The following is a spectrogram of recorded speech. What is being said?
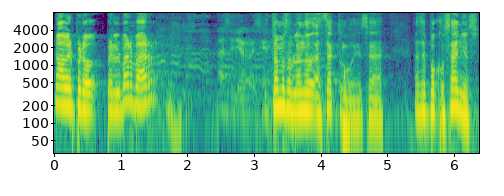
No, a ver, pero, pero el Bar Bar, Ah, estamos hablando, exacto, güey, o sea, hace pocos años.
